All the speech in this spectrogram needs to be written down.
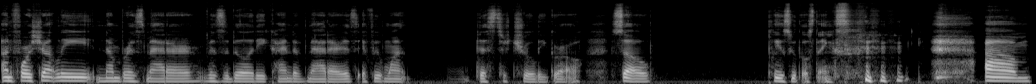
Unfortunately, numbers matter, visibility kind of matters if we want this to truly grow. So please do those things. um,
